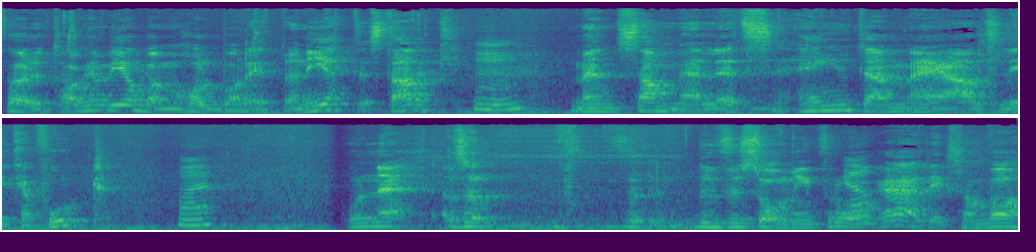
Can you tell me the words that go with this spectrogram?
företagen vi jobbar med hållbarhet, den är jättestark. Men samhället hänger inte med allt lika fort. Nei? Och när, alltså, du förstår min fråga Ja. här liksom. Vad,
